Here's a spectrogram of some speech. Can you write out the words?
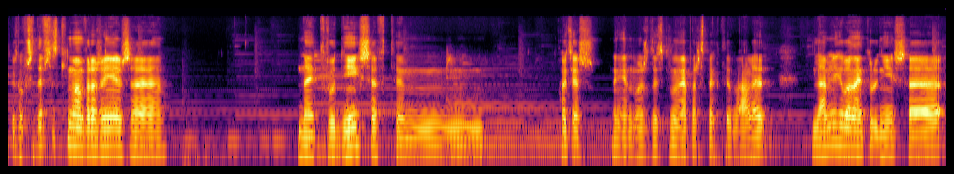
tylko przede wszystkim mam wrażenie, że najtrudniejsze w tym, chociaż no nie może to jest moja perspektywa, ale dla mnie chyba najtrudniejsze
